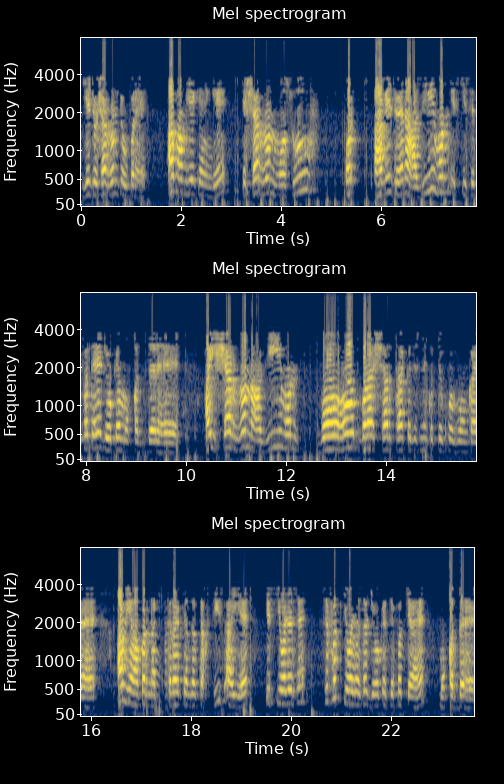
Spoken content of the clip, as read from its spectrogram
یہ جو شرن کے اوپر ہے۔ اب ہم یہ کہیں گے کہ شرن موصوف اور آگے جو ہے نا عظیم اس کی صفت ہے جو کہ مقدر ہے۔ ائی عظیم، بہت بڑا شر تھا کہ جس نے کتے کو بونکایا ہے۔ اب یہاں پر نقرہ کے اندر تخصیص آئی ہے۔ اس کی وجہ سے، صفت کی وجہ سے جو کہ صفت کیا ہے، مقدر ہے۔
